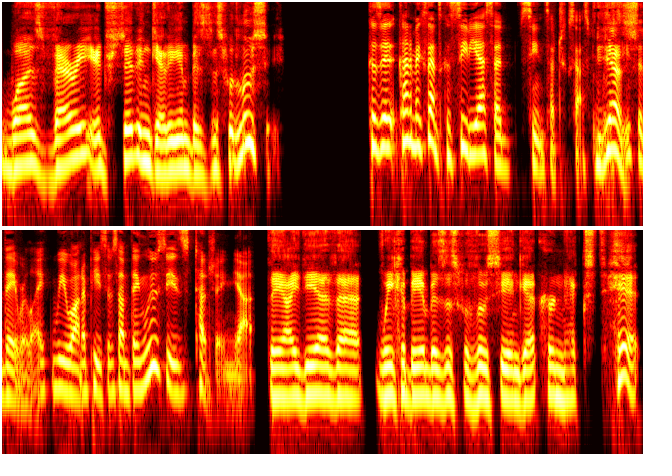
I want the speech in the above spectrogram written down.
was very interested in getting in business with Lucy. Because it kind of makes sense because CBS had seen such success with Lucy. Yes. So they were like, we want a piece of something Lucy's touching. Yeah. The idea that we could be in business with Lucy and get her next hit,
